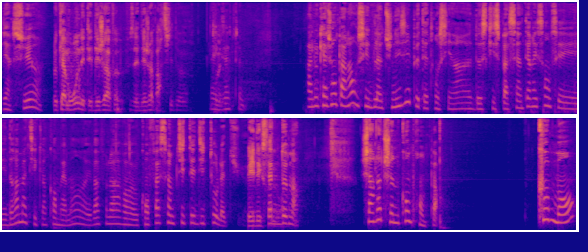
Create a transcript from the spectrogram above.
Bien sûr. Le Cameroun était déjà, faisait déjà partie de. Exactement. À l'occasion, parlant aussi de la Tunisie, peut-être aussi, hein, de ce qui se passait intéressant. C'est dramatique hein, quand même. Hein. Il va falloir euh, qu'on fasse un petit édito là-dessus. Peut-être demain. Charlotte, je ne comprends pas. Comment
